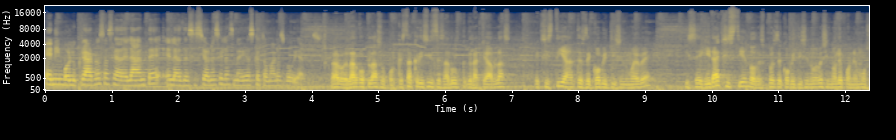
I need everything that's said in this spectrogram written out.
en involucrarnos hacia adelante en las decisiones y las medidas que toman los gobiernos. Claro, de largo plazo, porque esta crisis de salud de la que hablas existía antes de COVID-19 y seguirá existiendo después de COVID-19 si no le ponemos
